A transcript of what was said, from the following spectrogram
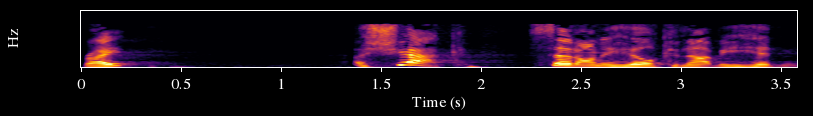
Right? A shack set on a hill cannot be hidden.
